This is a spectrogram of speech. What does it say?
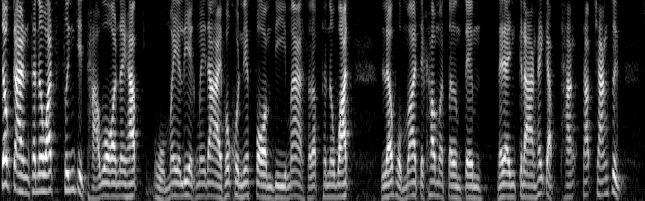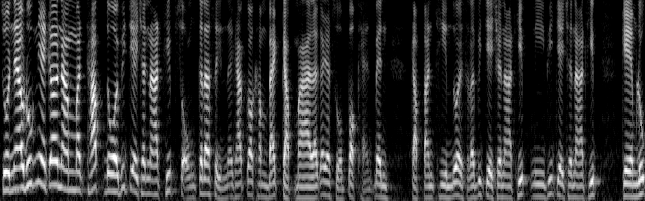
เจ้าการธนวัฒน์ซึ้งจิตถาวรนะครับโอ้โหไม่เรียกไม่ได้ เพราะคนนี้ฟอร์มดีมากสำหรับธนวัฒน์ แล้วผมว่าจะเข้ามาเติมเต็มในแดนกลางให้กับทางทัพช้างศึก ส่วนแนวรุกเนี่ยก็นำมาทับโดยพี่เจชนาทิพย์สงกระสินนะครับก็คัมแบ็กกลับมาแล้วก็จะสวมปลอกแขนเป็นกัปตันทีมด้วยสำหรับพี่เจชนาทิพย์มีพี่เจชนาทิพย์เกมลุก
